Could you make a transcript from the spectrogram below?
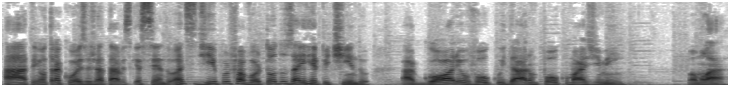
Ah, tem outra coisa, eu já estava esquecendo. Antes de ir, por favor, todos aí repetindo. Agora eu vou cuidar um pouco mais de mim. Vamos lá,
